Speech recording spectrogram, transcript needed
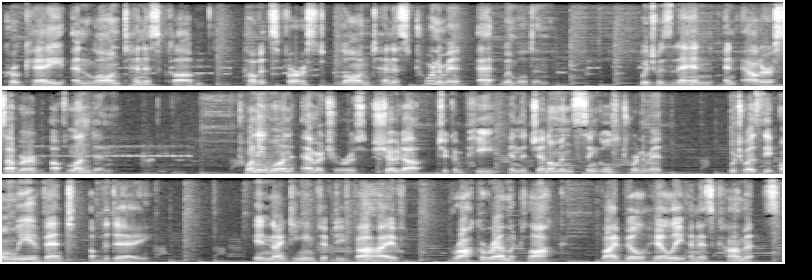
Croquet and Lawn Tennis Club held its first lawn tennis tournament at Wimbledon, which was then an outer suburb of London. 21 amateurs showed up to compete in the gentlemen's singles tournament, which was the only event of the day. In 1955, Rock Around the Clock by Bill Haley and his Comets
